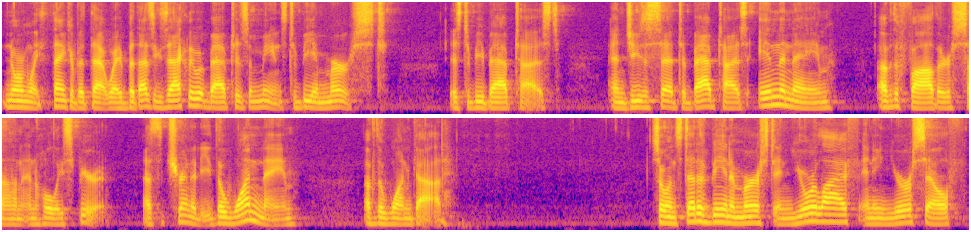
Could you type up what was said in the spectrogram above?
normally think of it that way, but that's exactly what baptism means. To be immersed is to be baptized. And Jesus said to baptize in the name of the Father, Son, and Holy Spirit. That's the Trinity, the one name of the one God. So instead of being immersed in your life and in yourself,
